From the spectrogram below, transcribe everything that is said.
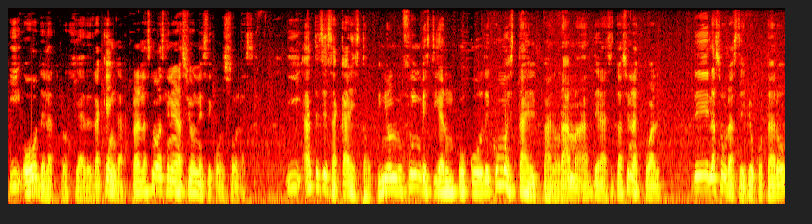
y o de la trilogía de Drakengard para las nuevas generaciones de consolas. Y antes de sacar esta opinión me fui a investigar un poco de cómo está el panorama de la situación actual de las obras de Yoko Taro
